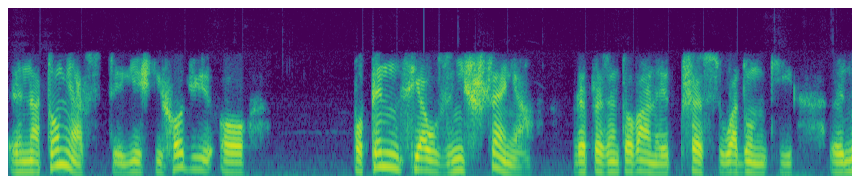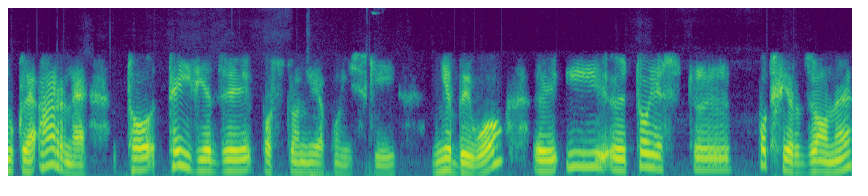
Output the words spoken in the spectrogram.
Natomiast jeśli chodzi o potencjał zniszczenia reprezentowany przez ładunki y, nuklearne, to tej wiedzy po stronie japońskiej nie było. I to jest potwierdzone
